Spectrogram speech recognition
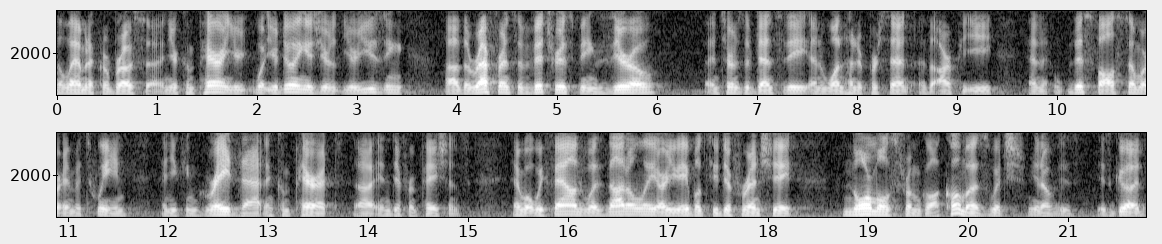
the lamina cribrosa. And you're comparing, you're, what you're doing is you're, you're using uh, the reference of vitreous being zero in terms of density and 100% of the RPE, and this falls somewhere in between, and you can grade that and compare it uh, in different patients. And what we found was not only are you able to differentiate normals from glaucomas, which you know is, is good,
